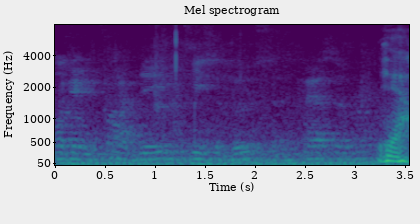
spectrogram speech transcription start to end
Looking at five D, Feast of Booths and Passover. Yeah.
